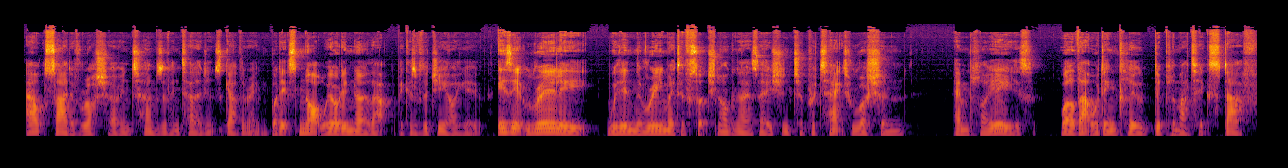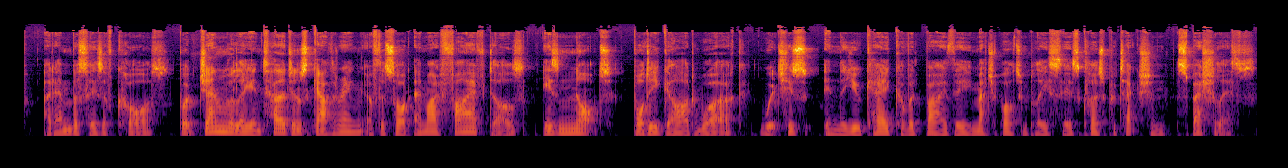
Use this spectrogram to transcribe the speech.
outside of Russia in terms of intelligence gathering, but it's not. We already know that because of the GRU. Is it really within the remit of such an organisation to protect Russian employees? Well, that would include diplomatic staff at embassies, of course, but generally, intelligence gathering of the sort MI5 does is not bodyguard work, which is in the UK covered by the Metropolitan Police's close protection specialists.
